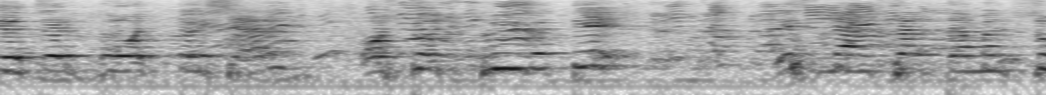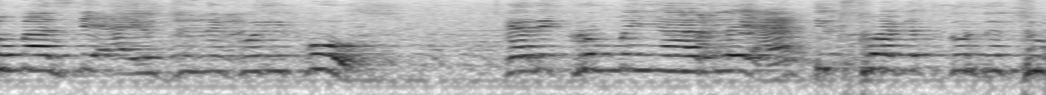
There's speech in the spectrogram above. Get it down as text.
हजार बहत्तर समाजले आयोजना गरेको कार्यक्रममा यहाँहरूलाई हार्दिक स्वागत गर्दछु।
